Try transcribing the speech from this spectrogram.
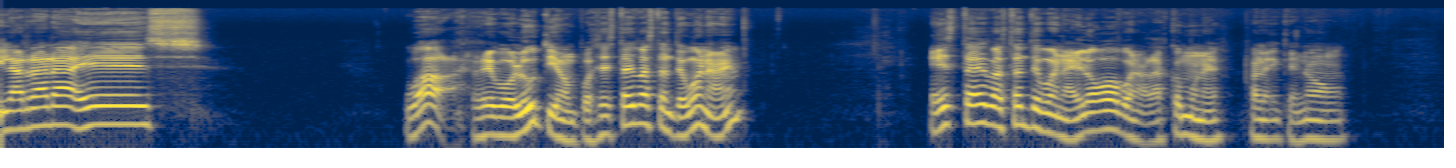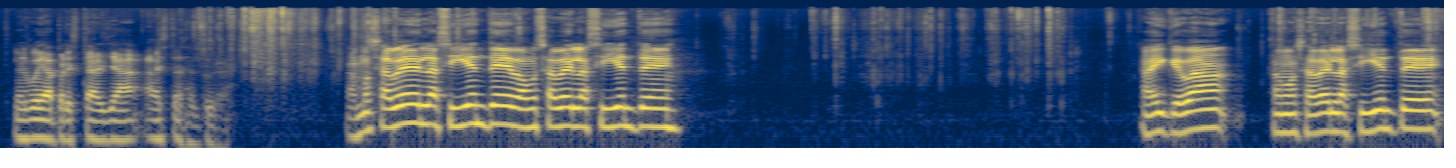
la rara es... ¡Wow! Revolution. Pues esta es bastante buena, ¿eh? Esta es bastante buena. Y luego, bueno, las comunes, ¿vale? Que no les voy a prestar ya a estas alturas. Vamos a ver la siguiente, vamos a ver la siguiente. Ahí que va. Vamos a ver la siguiente.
